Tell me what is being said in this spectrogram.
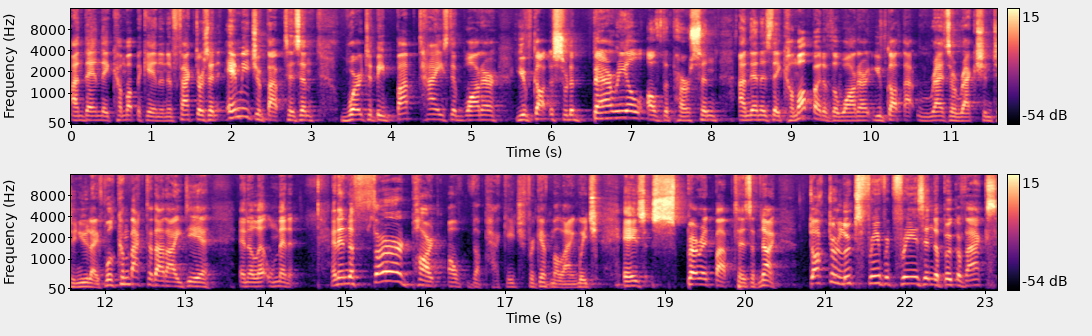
and then they come up again. And in fact, there's an image of baptism where to be baptized in water, you've got the sort of burial of the person, and then as they come up out of the water, you've got that resurrection to new life. We'll come back to that idea in a little minute. And then the third part of the package, forgive my language, is spirit baptism. Now, Dr. Luke's favorite phrase in the book of Acts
